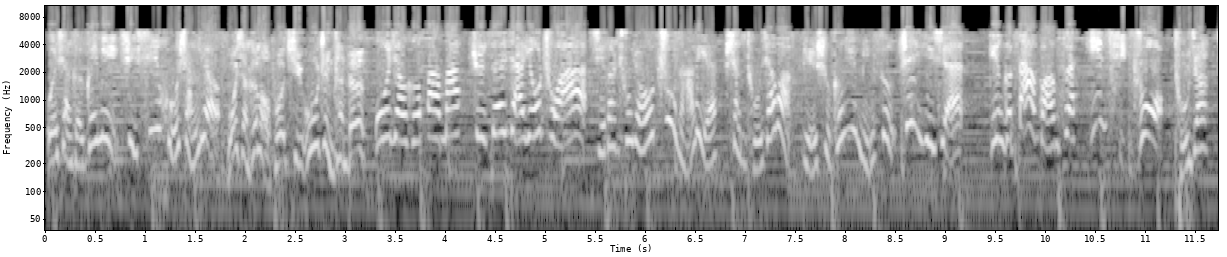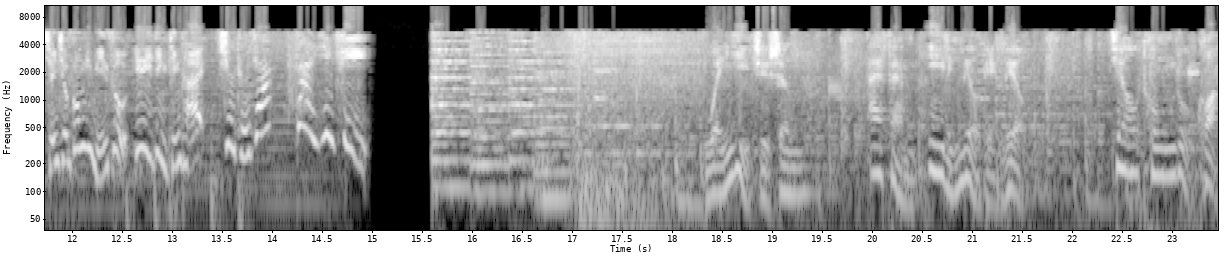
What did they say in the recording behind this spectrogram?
我想和闺蜜去西湖赏柳，我想和老婆去乌镇看灯，我想和爸妈去三峡游船。结伴出游住哪里？上途家网别墅、公寓、民宿任意选，订个大房子一起住。途家全球公寓民宿预订平台，住途家在一起。文艺之声，FM 一零六点六，交通路况。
